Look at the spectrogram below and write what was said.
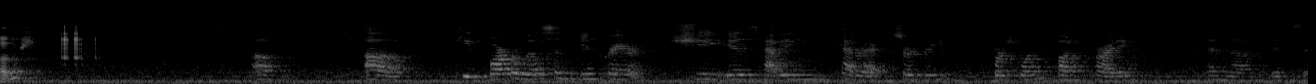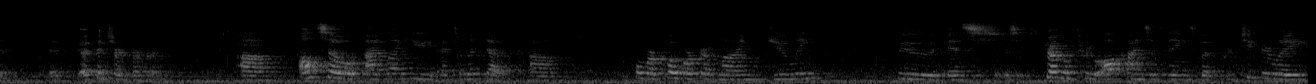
Others? Um, uh, Keep Barbara Wilson in prayer. She is having cataract surgery, first one on Friday, and uh, it's a, a- a concern for her. Um, Also, I'd like you uh, to lift up um, former coworker of mine, Julie, who is is struggled through all kinds of things, but particularly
